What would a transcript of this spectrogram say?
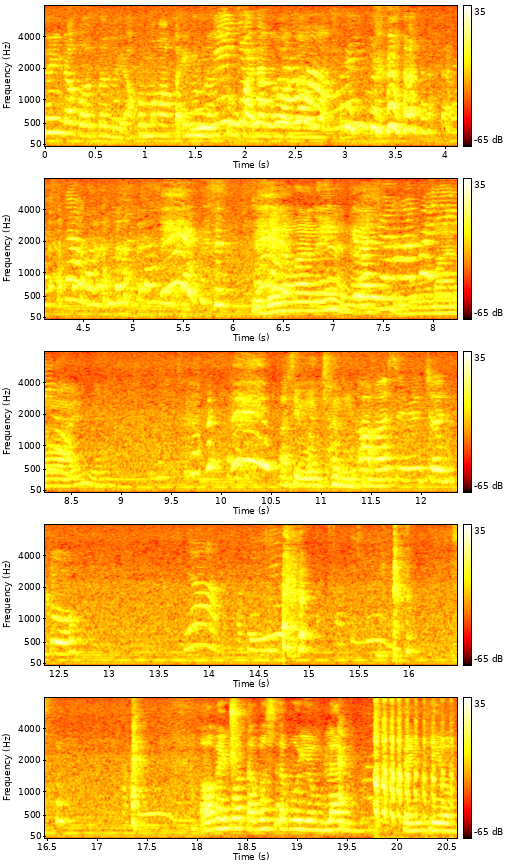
Ay nako tuloy. Ako makakainom ng suka na gawa-gawa ko. Hindi naman ano yan. Hindi naman nga yun. eh. Ah, si Monchan. Oo, si Richard ko. Okay po, tapos na po yung vlog. Thank you.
